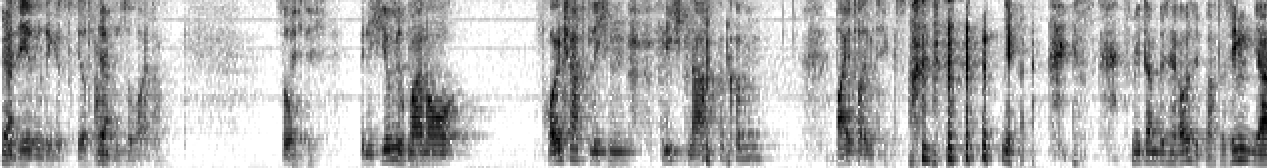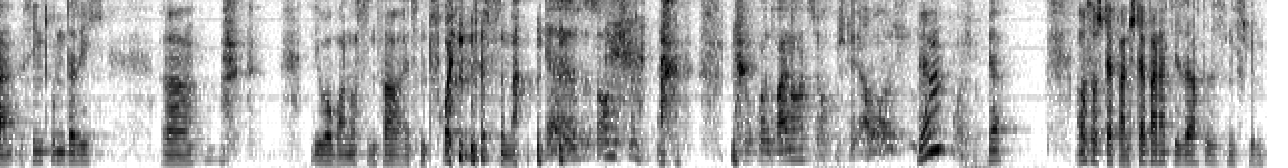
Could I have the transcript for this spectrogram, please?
Ja. gelesen, registriert haben Ja. und so weiter. So, Richtig. bin ich hier mit meiner freundschaftlichen Pflicht nachgekommen. Weiter im Text. Ja, jetzt ist mir da ein bisschen rausgebracht. Es hing, ja, es hing darum, dass ich äh, lieber woanders hinfahre, als mit Freunden was zu machen. Ja, das ist auch nicht schlimm. Der Freund Rainer hat es ja auch bestellt, aber es Ja, ja. Außer Stefan. Stefan hat gesagt, das ist nicht schlimm.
